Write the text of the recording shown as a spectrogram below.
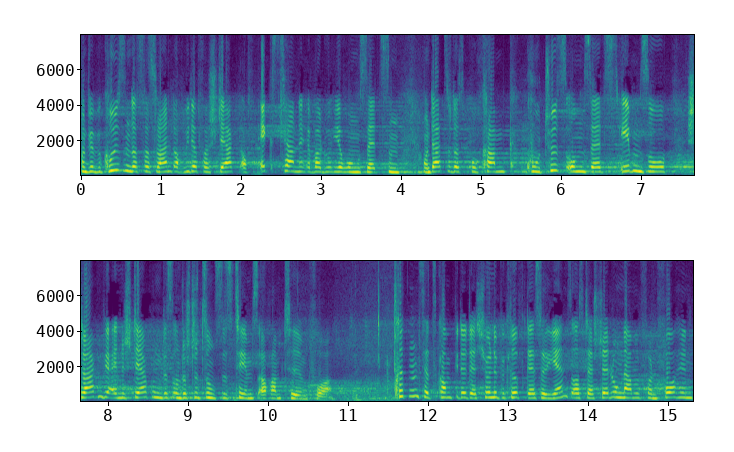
Und wir begrüßen, dass das Land auch wieder verstärkt auf externe Evaluierungen setzen und dazu das Programm QTÜS umsetzt. Ebenso schlagen wir eine Stärkung des Unterstützungssystems auch am TILM vor. Drittens, jetzt kommt wieder der schöne Begriff Resilienz aus der Stellungnahme von vorhin.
